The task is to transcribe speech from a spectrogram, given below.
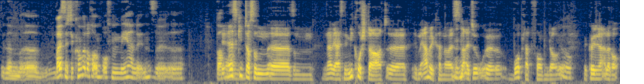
in einem, äh, weiß nicht, da können wir doch irgendwo auf dem Meer eine Insel äh, bauen. Ja, es gibt doch so einen, äh, so einen, na, wie heißt eine Mikrostaat äh, im Ärmelkanal. Das ist Mhm. eine alte äh, Bohrplattform, glaube ich. Ja. Da können die dann alle rauf.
